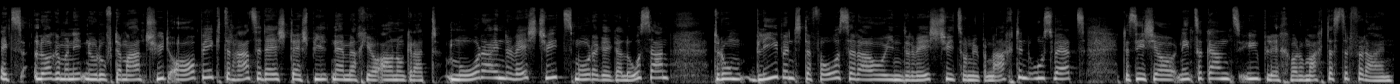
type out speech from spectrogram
Jetzt schauen wir nicht nur auf den Match heute Abend. Der HCD spielt nämlich ja auch noch gerade Mora in der Westschweiz, Mora gegen Lausanne. Darum bleiben die Foser auch in der Westschweiz und übernachten auswärts. Das ist ja nicht so ganz üblich. Warum macht das der Verein?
